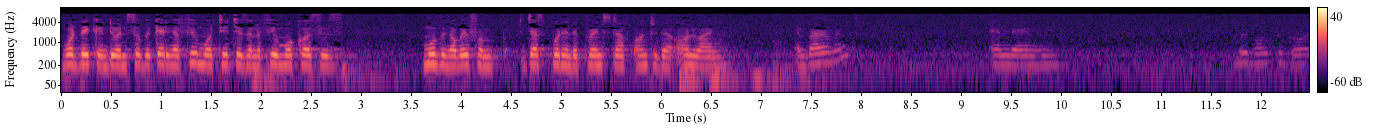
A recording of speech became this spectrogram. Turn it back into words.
what they can do. And so we're getting a few more teachers and a few more courses moving away from just putting the print stuff onto the online environment. And then we've also got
